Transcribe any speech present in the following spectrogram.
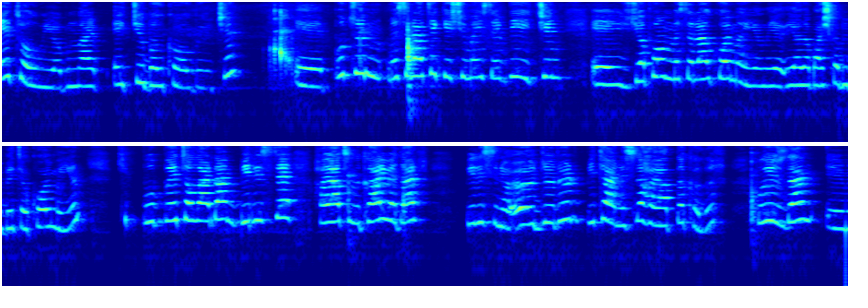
et oluyor. Bunlar etçil balık olduğu için. Ee, bu tür mesela tek yaşamayı sevdiği için e, Japon mesela koymayın ya, ya da başka bir beta koymayın. Ki bu betalardan birisi hayatını kaybeder, birisini öldürür, bir tanesi de hayatta kalır. Bu yüzden e,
